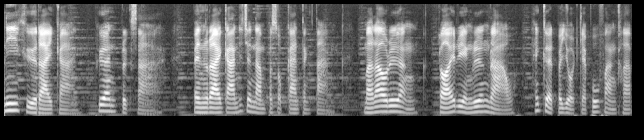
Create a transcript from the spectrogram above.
นี่คือรายการเพื่อนปรึกษา เป็นรายการที่จะนำประสบการณ์ต่างๆ มาเล่าเรื่องร้อยเรียงเรื่องราว ให้เกิดประโยชน์แก่ผู้ฟังครับ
